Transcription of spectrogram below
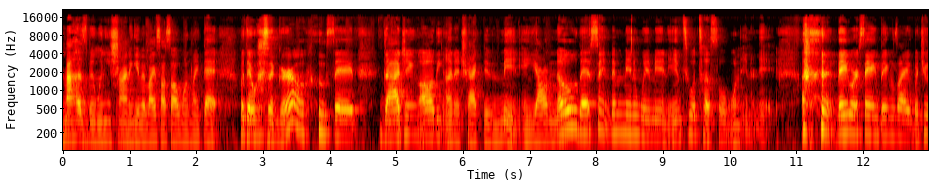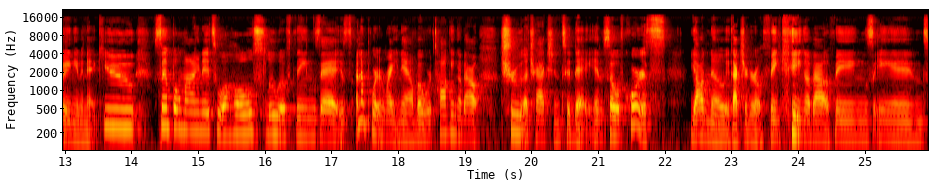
my husband when he's trying to give advice. I saw one like that. But there was a girl who said dodging all the unattractive men. And y'all know that sent the men and women into a tussle on the internet. they were saying things like, but you ain't even that cute, simple minded, to a whole slew of things that is unimportant right now. But we're talking about true attraction today. And so, of course, y'all know it got your girl thinking about things and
